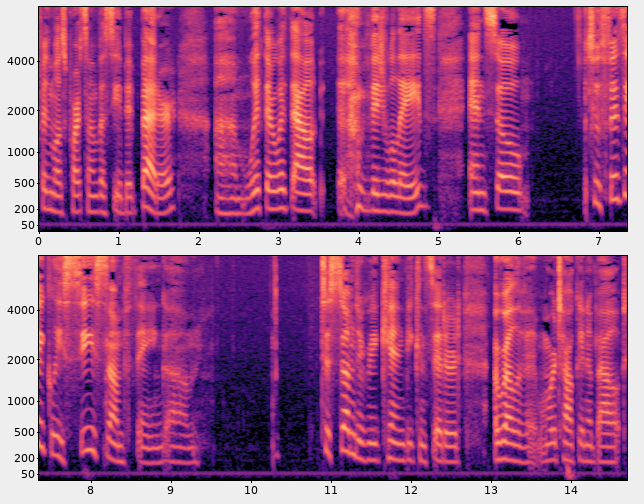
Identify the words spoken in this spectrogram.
For the most part, some of us see a bit better um, with or without visual aids. And so to physically see something, um, to some degree can be considered irrelevant when we're talking about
